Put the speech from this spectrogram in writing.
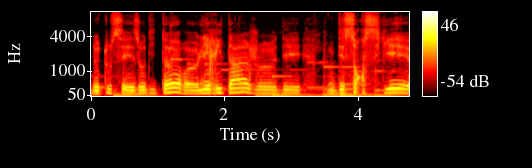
de tous ces auditeurs, euh, l'héritage euh, des, sorciers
